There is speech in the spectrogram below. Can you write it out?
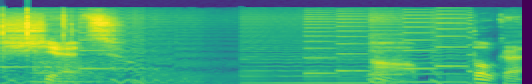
Shit. Oh, bugger.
